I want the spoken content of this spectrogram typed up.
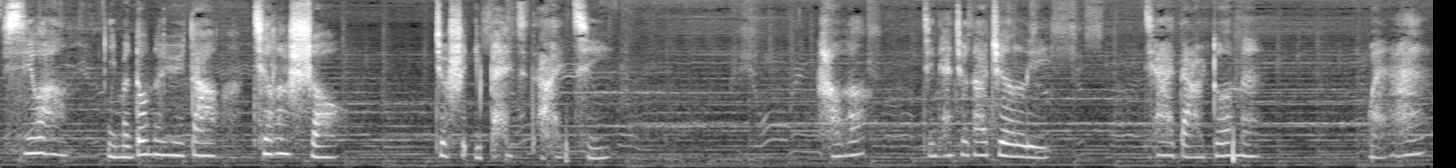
希望你们都能遇到牵了手就是一辈子的爱情。好了，今天就到这里。亲爱的耳朵们，晚安。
